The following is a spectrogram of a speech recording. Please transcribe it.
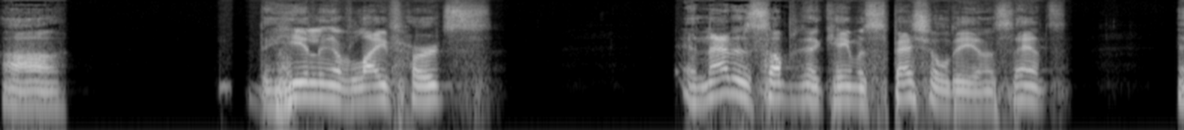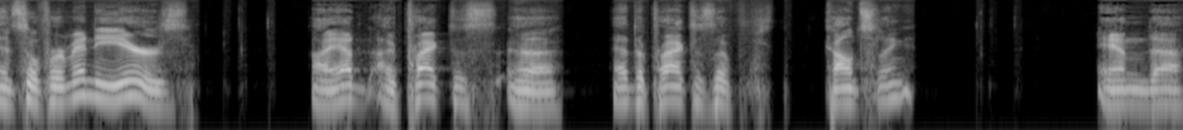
uh, the healing of life hurts. And that is something that came a specialty in a sense. And so for many years, I had I practiced uh, had the practice of counseling. And uh,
